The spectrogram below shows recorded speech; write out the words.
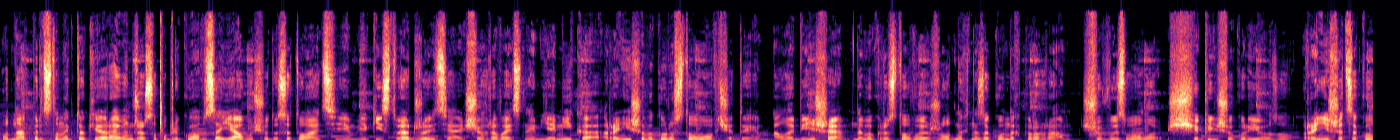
Однак представник Tokyo Revengers опублікував заяву щодо ситуації, в якій стверджується, що гравець на ім'я Міка раніше використовував чити, але більше не використовує жодних незаконних програм, що визволило ще більше курйозу. Раніше це коли?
